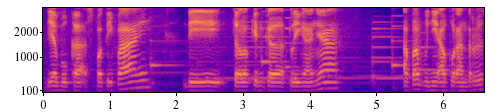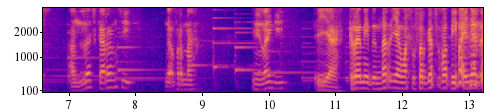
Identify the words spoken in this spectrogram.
dia buka Spotify, dicolokin ke telinganya apa bunyi Al-Qur'an terus. Alhamdulillah sekarang sih nggak pernah ini lagi. Iya keren itu ntar yang masuk surga Spotify-nya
